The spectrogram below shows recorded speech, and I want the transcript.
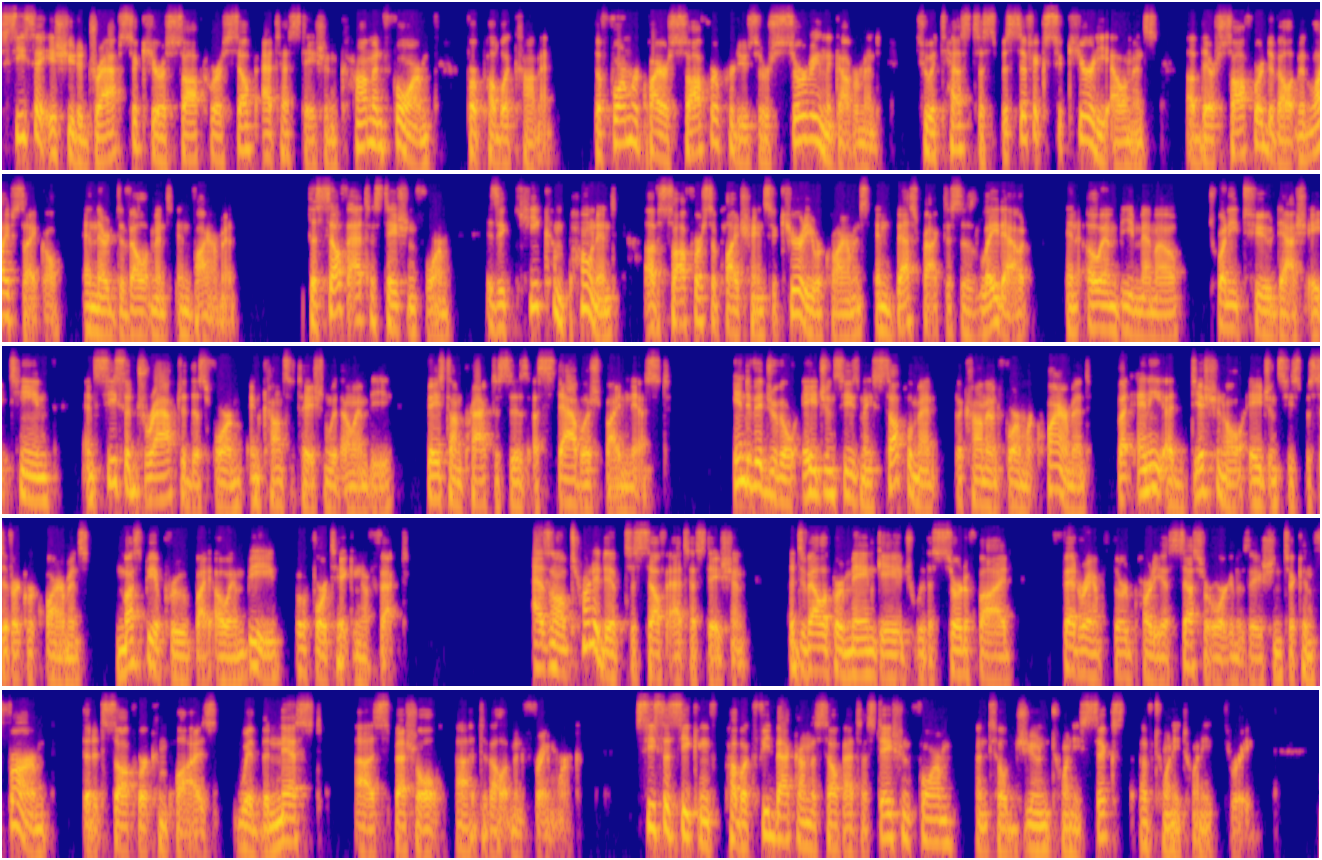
CISA issued a draft secure software self attestation common form for public comment. The form requires software producers serving the government to attest to specific security elements of their software development lifecycle and their development environment. The self attestation form is a key component of software supply chain security requirements and best practices laid out in OMB Memo 22 18. And CISA drafted this form in consultation with OMB based on practices established by NIST. Individual agencies may supplement the common form requirement, but any additional agency specific requirements must be approved by OMB before taking effect. As an alternative to self attestation, a developer may engage with a certified FedRAMP third party assessor organization to confirm that its software complies with the NIST uh, special uh, development framework. CISA is seeking public feedback on the self attestation form until June 26th of 2023.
